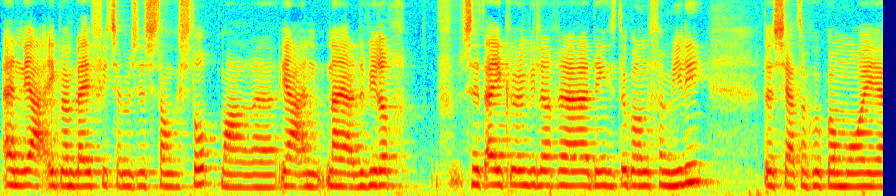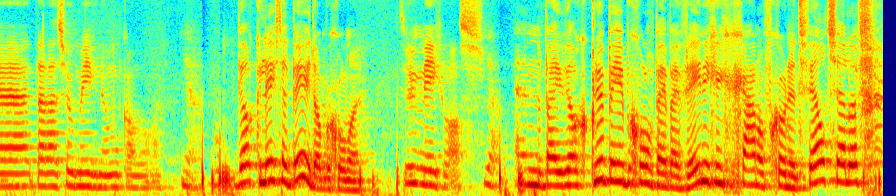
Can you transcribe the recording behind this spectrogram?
En ja, ik ben blijven fietsen en mijn zus is dan gestopt. Maar uh, ja, en nou ja, de wieler zit eigenlijk, een wieler ding zit ook wel in de familie. Dus ja, toch ook wel mooi dat dat zo meegenomen kan worden. Ja. Welke leeftijd ben je dan begonnen? Toen ik negen was. Ja. En bij welke club ben je begonnen? Of ben je bij vereniging gegaan of gewoon in het veld zelf?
